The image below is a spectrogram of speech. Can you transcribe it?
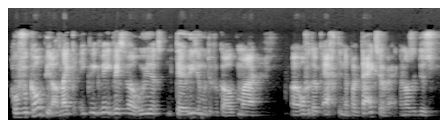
Hoe verkoop je dat? Like, ik, ik, ik, wist wel hoe je het in theorie zou moeten verkopen. Maar uh, of het ook echt in de praktijk zou werken. En als ik dus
